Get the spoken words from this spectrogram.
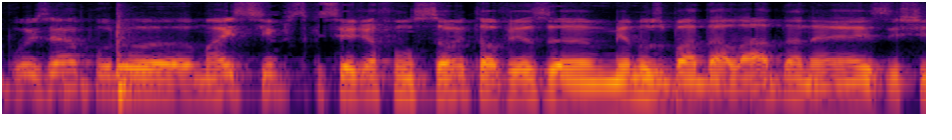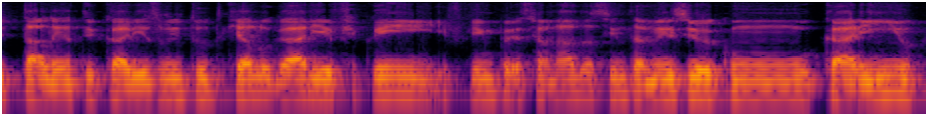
Pois é, por uh, mais simples que seja a função e talvez uh, menos badalada, né? Existe talento e carisma em tudo que é lugar e eu fiquei, fiquei impressionado assim também com o carinho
